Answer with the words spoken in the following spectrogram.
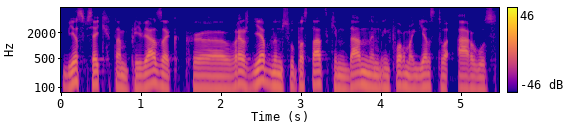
без всяких там привязок к э, враждебным супостатским данным информагентства Argus.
